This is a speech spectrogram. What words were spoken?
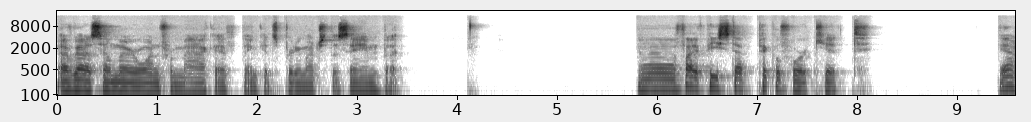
I've got a similar one from Mac. I think it's pretty much the same, but uh, five piece step pickle fork kit. Yeah,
